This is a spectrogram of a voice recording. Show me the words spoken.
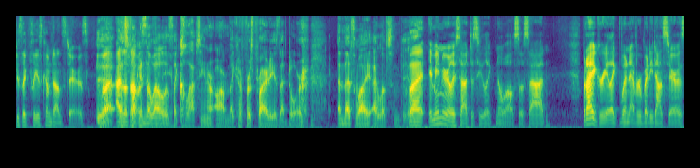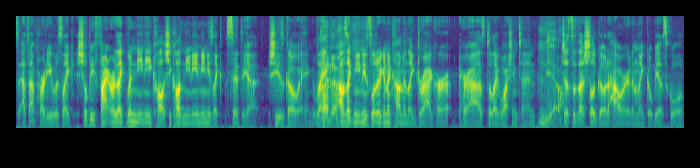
She's like, "Please come downstairs." Yeah, but I as thought that fucking was so Noelle funny. is like collapsing in her arm. Like her first priority is that door, and that's why I love Cynthia. But it made me really sad to see like Noelle so sad. But I agree. Like when everybody downstairs at that party was like, "She'll be fine," or like when NeNe called, she called NeNe, and NeNe's like, "Cynthia, she's going." Like know. I, was like, NeNe's literally gonna come and like drag her her ass to like Washington. yeah, just so that she'll go to Howard and like go be at school.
